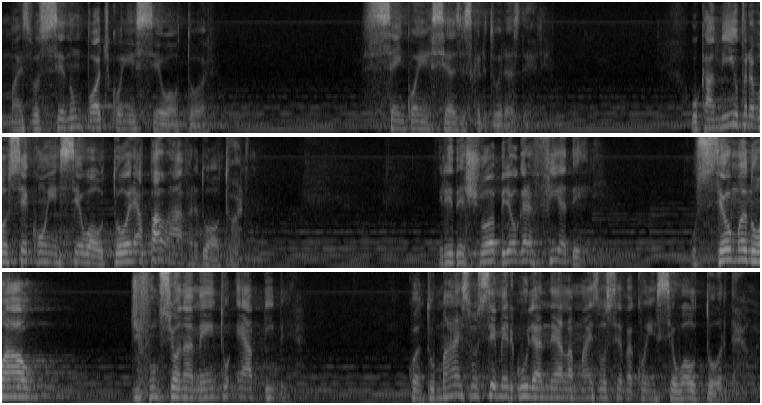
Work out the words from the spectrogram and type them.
Mas você não pode conhecer o autor sem conhecer as escrituras dele. O caminho para você conhecer o autor é a palavra do autor. Ele deixou a biografia dele. O seu manual de funcionamento é a Bíblia. Quanto mais você mergulha nela, mais você vai conhecer o autor dela.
